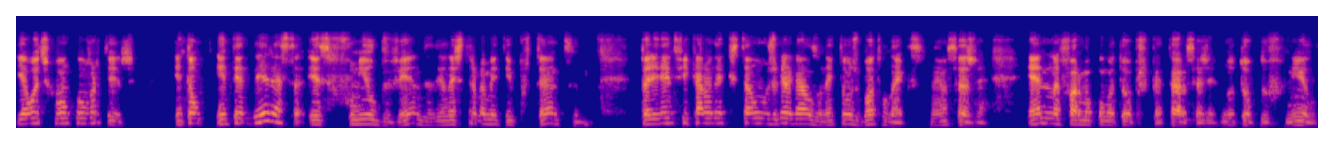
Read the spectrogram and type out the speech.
e há outros que vão converter. Então, entender essa, esse funil de vendas é extremamente importante para identificar onde é que estão os gargalos, onde é que estão os bottlenecks, né? ou seja, é na forma como eu estou a prospectar, ou seja, no topo do funil,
